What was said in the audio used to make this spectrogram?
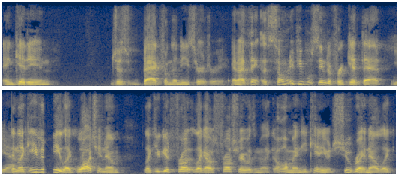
and getting just back from the knee surgery. And I think so many people seem to forget that. Yeah, And like even me, like watching him, like you get fru- like I was frustrated with him, like oh man, he can't even shoot right now. Like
